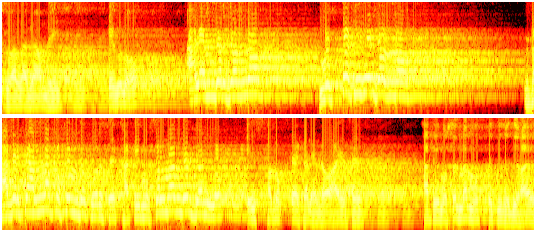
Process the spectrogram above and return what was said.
সুবহানাল্লাহ, বিহামদিহি। এগুলো আলেমদের জন্য মুক্তাকিদের জন্য, যাদেরকে আল্লাহ পছন্দ করেছে, খাঁটি মুসলমানদের জন্য এই সবকটা এখানে দেওয়া হয়েছে। খাঁটি মুসলমান মুক্তকি যদি হয়,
